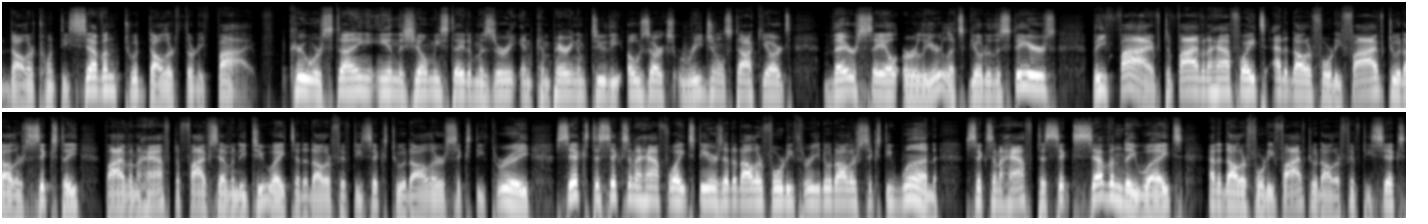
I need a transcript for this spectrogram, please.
$1.27 to $1.35 crew were staying in the Show Me State of Missouri and comparing them to the Ozarks Regional Stockyards. Their sale earlier. Let's go to the steers. The five to five and a half weights at a dollar forty-five to a dollar sixty. Five and a half to five seventy-two weights at a dollar fifty-six to a dollar sixty-three. Six to six and a half weight steers at a dollar forty-three to a dollar sixty-one. Six and a half to six seventy weights at a dollar forty-five to a dollar fifty-six,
